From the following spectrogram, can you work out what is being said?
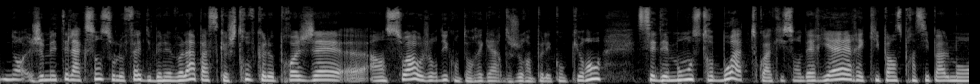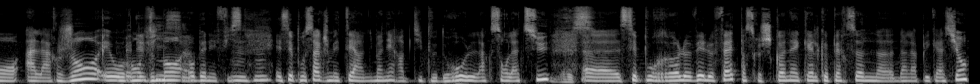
Non, je mettais l'accent sur le fait du bénévolat parce que je trouve que le projet euh, en soi, aujourd'hui, quand on regarde toujours un peu les concurrents, c'est des monstres boîtes, quoi, qui sont derrière et qui pensent principalement à l'argent et au Bénéfice. rendement, au bénéfice. Mhm. Et c'est pour ça que je mettais d'une manière un petit peu drôle l'accent là-dessus. Yes. Euh, c'est pour relever le fait parce que je connais quelques personnes euh, dans l'application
